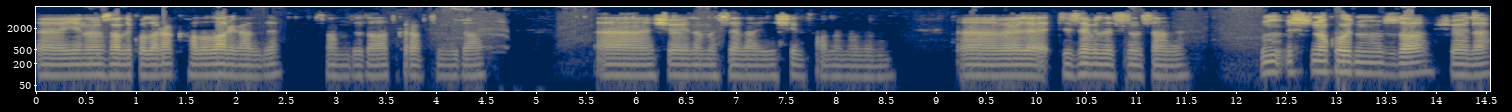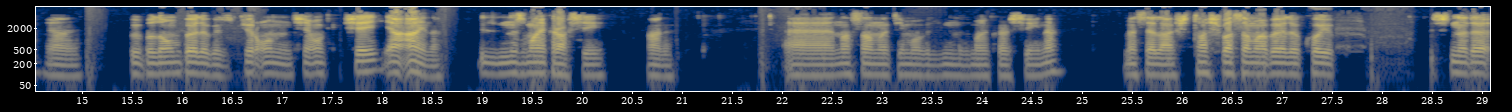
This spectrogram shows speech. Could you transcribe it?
e, yeni özellik olarak halılar geldi. Sandığı dağıt, crafting'i dağıt. Ee, şöyle mesela yeşil falan alalım. Ee, böyle dizebilirsiniz hani. Bunun üstüne koyduğunuzda şöyle yani bu bloğum böyle gözüküyor. Onun için o şey ya aynı. Bildiğiniz Minecraft şeyi. Hani. Ee, nasıl anlatayım o bildiğiniz Minecraft şeyine. Mesela şu taş basamağı böyle koyup üstüne de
